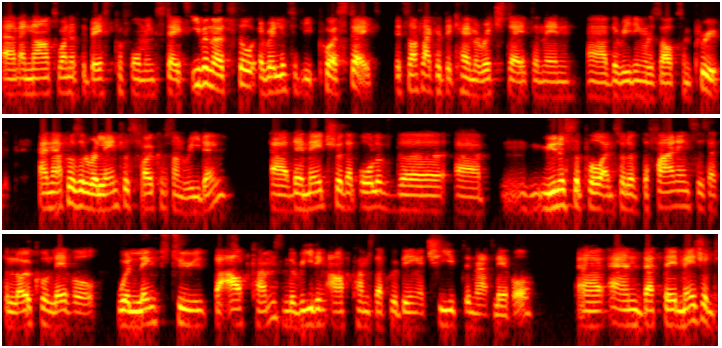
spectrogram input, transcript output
Um, and now it's one of the best performing states, even though it's still a relatively poor state. It's not like it became a rich state and then uh, the reading results improved. And that was a relentless focus on reading. Uh, they made sure that all of the uh, municipal and sort of the finances at the local level were linked to the outcomes and the reading outcomes that were being achieved in that level, uh, and that they measured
